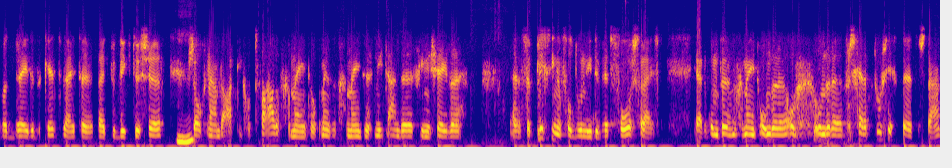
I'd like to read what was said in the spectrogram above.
wat breder bekend bij het, bij het publiek. Dus eh, zogenaamde artikel 12 gemeenten. Op het moment dat gemeentes niet aan de financiële verplichtingen voldoen die de wet voorschrijft. Ja, dan komt een gemeente onder, onder eh, verscherpt toezicht eh, te staan.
